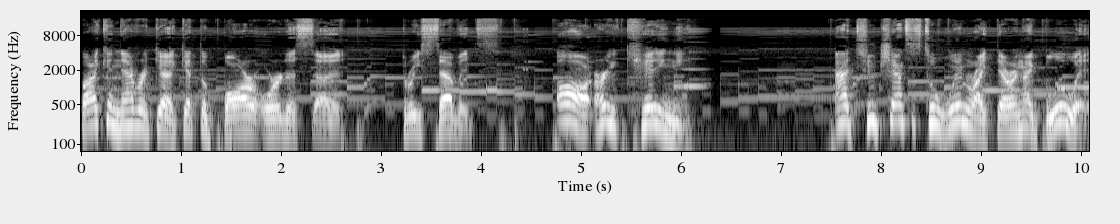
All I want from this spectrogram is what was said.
But I can never get get the bar or the uh, three sevens. Oh, are you kidding me? I had two chances to win right there and I blew it.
